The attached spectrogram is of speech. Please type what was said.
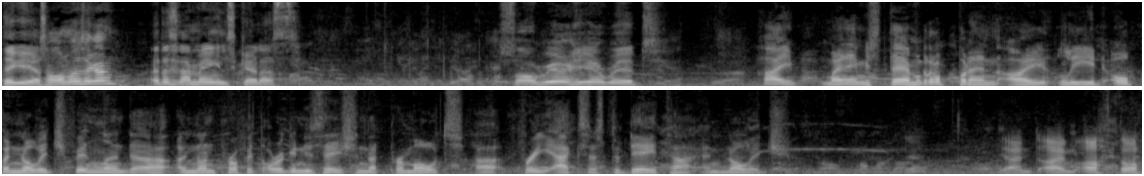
tegija soomlasega, edasi läheme inglise keeles. So we are here with Hi, my name is Teemu Ropponen. I lead Open Knowledge Finland, uh, a non-profit organization that promotes uh, free access to data and knowledge. Yeah, and I'm Ahto.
